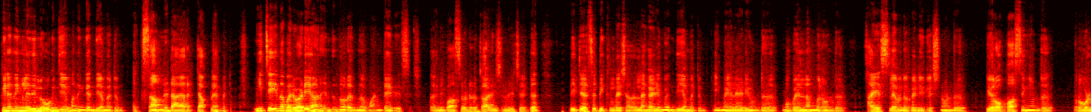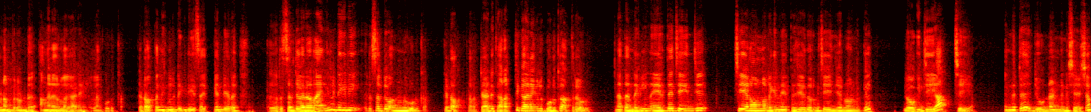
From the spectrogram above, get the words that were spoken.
പിന്നെ നിങ്ങൾ ഇത് ലോഗിൻ ചെയ്യുമ്പോൾ നിങ്ങൾക്ക് എന്ത് ചെയ്യാൻ പറ്റും? എക്സാമിന് ഡയറക്റ്റ് അപ്ലൈ ചെയ്യാൻ പറ്റും. ഈ ചെയ്യുന്ന പരിപാടിയാണ് എന്തെന്ന് പറയുന്നത്? വൺ ഡേ രജിസ്ട്രേഷൻ അതിന് പാസ്വേഡ് എടുക്കുക അഡീഷണൽ വെച്ചിട്ട് ഡീറ്റെയിൽസ് ഡിക്ലറേഷൻ അതെല്ലാം കഴിയുമ്പോൾ എന്ത് ചെയ്യാൻ പറ്റും? ഇമെയിൽ ഐ ഡി ഉണ്ട് മൊബൈൽ നമ്പർ ഉണ്ട് ഹയസ്റ്റ് ലെവൽ ഓഫ് എഡ്യൂക്കേഷൻ ഉണ്ട് ഓഫ് പാസിംഗ് ഉണ്ട് റോൾ നമ്പർ ഉണ്ട് അങ്ങനെയുള്ള കാര്യങ്ങളെല്ലാം കൊടുക്കാം. കേട്ടോ? അപ്പൊ നിങ്ങൾ ഡിഗ്രി സെക്കൻഡ് ഇയർ റിസൾട്ട് വരാറായെങ്കിൽ ഡിഗ്രി റിസൾട്ട് വന്നു കൊടുക്കാം. കേട്ടോ? കറക്റ്റ് ആയിട്ട് കറക്റ്റ് കാര്യങ്ങൾ കൊടുക്കുക അത്രേ ഉള്ളൂ. ഇതിനകത്ത് എന്തെങ്കിലും നേരത്തെ ചേഞ്ച് ചെയ്യണമെന്നുണ്ടെങ്കിൽ നേരത്തെ ചെയ്തവർക്ക് ചേഞ്ച് ചെയ്യണമെന്നുണ്ടെങ്കിൽ ലോഗിൻ ചെയ്യുക ചെയ്യാം. എന്നിട്ട് ജൂൺ രണ്ടിന് ശേഷം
